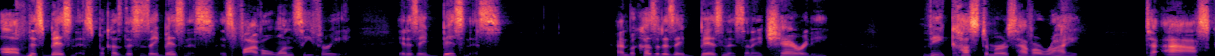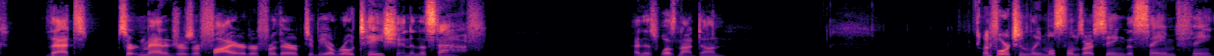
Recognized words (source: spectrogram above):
of this business because this is a business. It's 501c3. It is a business. And because it is a business and a charity, the customers have a right to ask that certain managers are fired or for there to be a rotation in the staff. And this was not done. Unfortunately, Muslims are seeing the same thing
